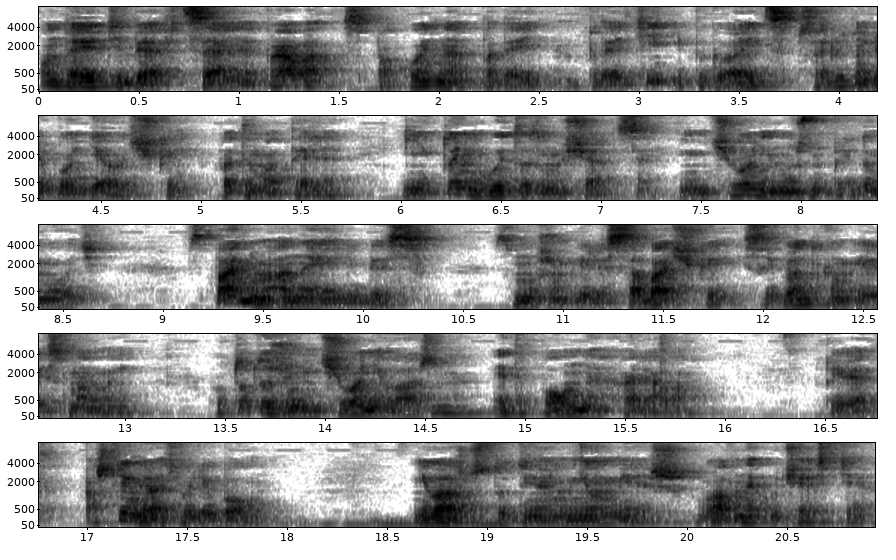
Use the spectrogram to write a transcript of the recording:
Он дает тебе официальное право спокойно подойти и поговорить с абсолютно любой девочкой в этом отеле. И никто не будет возмущаться, и ничего не нужно придумывать. С парнем она или без, с мужем или с собачкой, с ребенком или с мамой. Вот тут уже ничего не важно. Это полная халява. Привет. Пошли играть в волейбол. Не важно, что ты не умеешь. Главное – участие.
